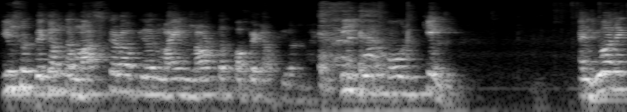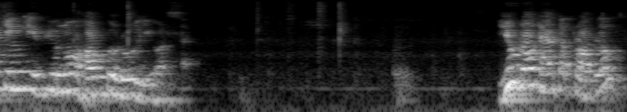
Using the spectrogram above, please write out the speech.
You should become the master of your mind, not the puppet of your mind. Be your own king. And you are a king if you know how to rule yourself. You don't have the problem,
